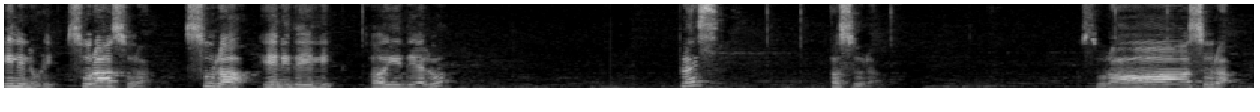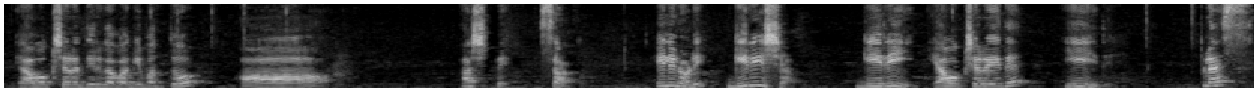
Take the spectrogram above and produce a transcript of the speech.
ಇಲ್ಲಿ ನೋಡಿ, ಸುರಾಸುರ. ಸುರ ಏನಿದೆ ಇಲ್ಲಿ? ಅ ಇದೆ ಅಲ್ವಾ? ಪ್ಲಸ್ ಅಸುರ. ಸುರಾಸುರ. ಯಾವ ಅಕ್ಷರ ದೀರ್ಘವಾಗಿ ಬಂತು? ಆ. ಅಷ್ಟೇ, ಸಾಕು. ಇಲ್ಲಿ ನೋಡಿ, ಗಿರೀಶ. ಗಿರಿ, ಯಾವ ಅಕ್ಷರ ಇದೆ? ಈ ಇದೆ. ಪ್ಲಸ್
